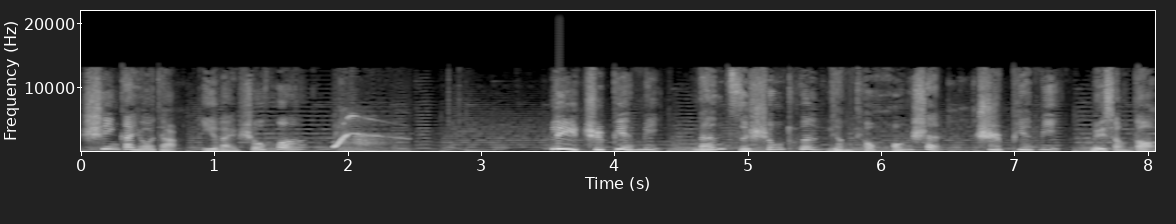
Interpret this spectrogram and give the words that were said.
是应该有点意外收获啊。励志便秘，男子生吞两条黄鳝治便秘，没想到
